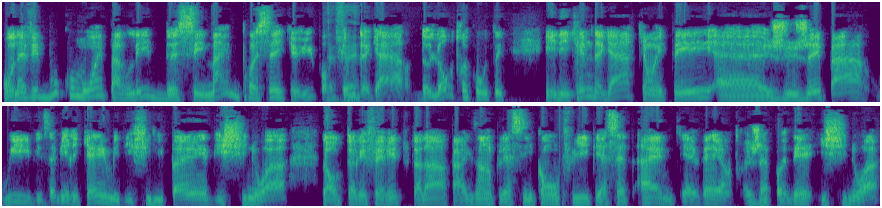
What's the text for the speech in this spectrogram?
on avait beaucoup moins parlé de ces mêmes procès qu'il y a eu pour crimes de guerre de l'autre côté. Et des crimes de guerre qui ont été euh, jugés par, oui, des Américains, mais des Philippins, des Chinois. Donc, tu as référé tout à l'heure, par exemple, à ces conflits puis à cette haine qu'il y avait entre Japonais et Chinois.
